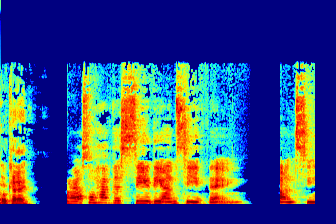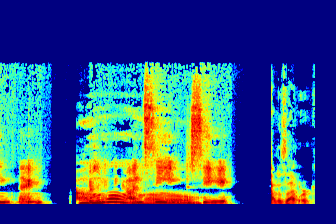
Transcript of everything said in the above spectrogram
Okay. I also have this see the unseen thing. Unseen thing. Oh. There's anything unseen to see. How does that work?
